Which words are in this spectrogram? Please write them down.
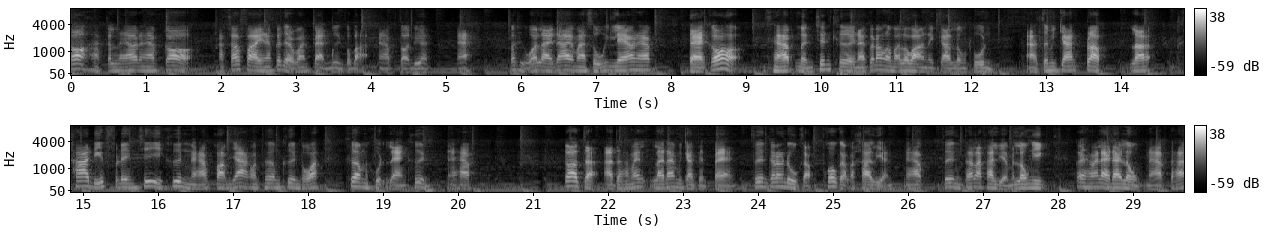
ก็หักกันแล้วนะครับ ก็หักค่าไฟนะก็จะประมาณ80,000 กว่าบาทนะครับ ต่อเดือนนะ ก็ถือว่ารายได้มาสูงอีกแล้วนะครับ แต่ก็นะครับเหมือนเช่นเคยนะก็ต้องระมัดระวังในการลงทุน อาจจะมีการปรับรา ค่า difference ขึ้นนะครับ ความยากมันเพิ่มขึ้น เพราะว่าเครื่องมันขุดแรงขึ้นนะครับ ก็จะอาจจะทำให้รายได้มีการเปลี่ยนแปลง ซึ่งก็ต้องดูกับควบกับราคาเหรียญนะครับ ซึ่งถ้าราคาเหรียญมันลงอีก ก็จะทำให้รายได้ลงนะครับ แต่ถ้า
